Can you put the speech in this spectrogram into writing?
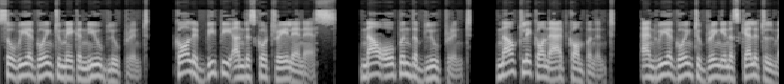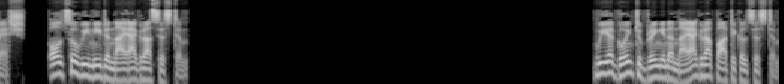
So we are going to make a new blueprint. Call it BP underscore trail NS. Now open the blueprint. Now click on add component. And we are going to bring in a skeletal mesh. Also we need a Niagara system. We are going to bring in a Niagara particle system.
